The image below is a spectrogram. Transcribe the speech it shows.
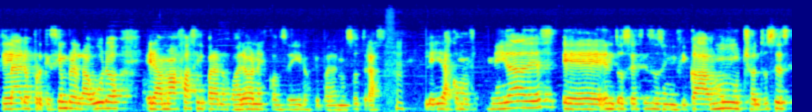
claros, porque siempre el laburo era más fácil para los varones conseguirlos que para nosotras, leídas como feminidades, entonces eso significaba mucho. Entonces,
